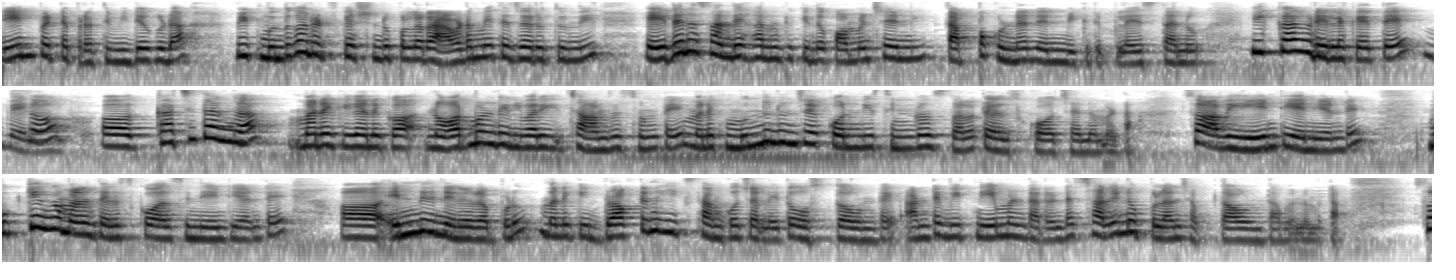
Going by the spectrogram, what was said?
నేను పెట్టే ప్రతి వీడియో కూడా మీకు ముందుగా నోటిఫికేషన్ రూపంలో రావడం అయితే జరుగుతుంది. ఏదైనా సందేహాలు ఉంటే కింద కామెంట్ చేయండి. తప్పకుండా నేను మీకు రిప్లై ఇస్తాను. ఇక వీడియోలకైతే సో ఆ, ఖచ్చితంగా మనకి కనుక నార్మల్ డెలివరీ ఛాన్సెస్ ఉంటాయి. మనకి ముందు నుంచే కొన్ని సిమ్టమ్స్ ద్వారా తెలుసుకోవచ్చు అన్నమాట. సో అవి ఏంటి అని అంటే ముఖ్యంగా మనం తెలుసుకోవాల్సింది ఏంటి అంటే ఎనిమిది నెలలప్పుడు మనకి బ్రాక్టన్ హిక్స్ సంకోచాలు అయితే వస్తూ ఉంటాయి. అంటే వీటిని ఏమంటారంటే చలి నొప్పులు అని చెప్తా ఉంటాం అనమాట సో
